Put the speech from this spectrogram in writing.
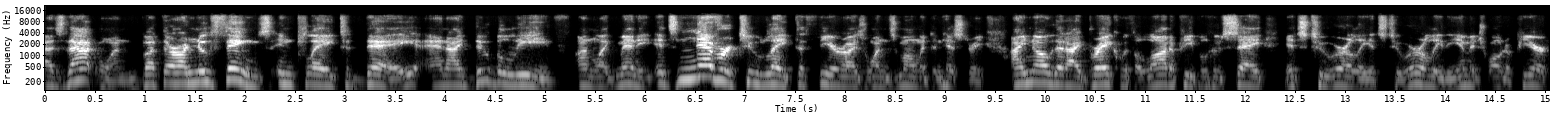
as that one, but there are new things in play today. And I do believe, unlike many, it's never too late to theorize one's moment in history. I know that I break with a lot of people who say it's too early, it's too early, the image won't appear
